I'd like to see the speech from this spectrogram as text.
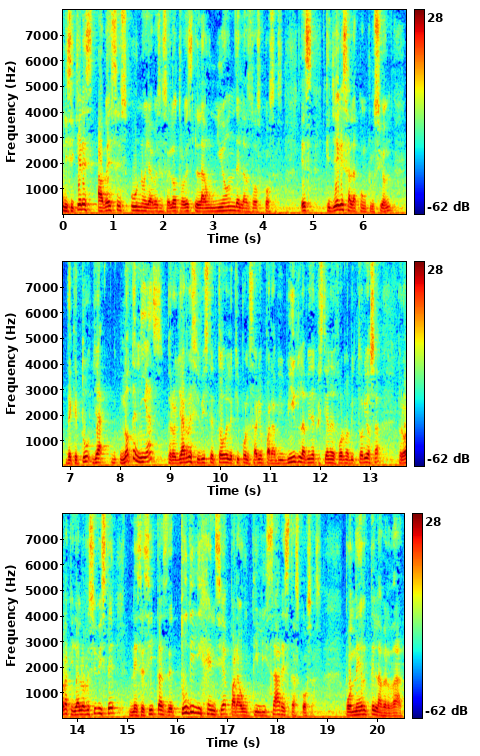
Ni siquiera es a veces uno y a veces el otro, es la unión de las dos cosas. Es que llegues a la conclusión de que tú ya no tenías, pero ya recibiste todo el equipo necesario para vivir la vida cristiana de forma victoriosa, pero ahora que ya lo recibiste, necesitas de tu diligencia para utilizar estas cosas, ponerte la verdad,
